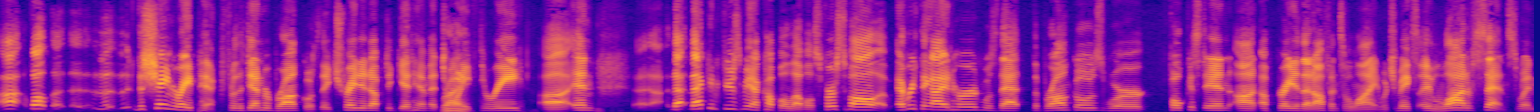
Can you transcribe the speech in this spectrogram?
Uh, well, the, the, the, Shane Ray pick for the Denver Broncos, they traded up to get him at 23, right. uh, and uh, that that confused me a couple of levels. First of all, everything I had heard was that the Broncos were focused in on upgrading that offensive line, which makes a lot of sense when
